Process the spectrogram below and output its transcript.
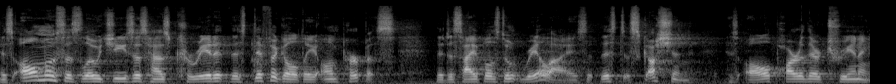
It's almost as though Jesus has created this difficulty on purpose. The disciples don't realize that this discussion is all part of their training.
